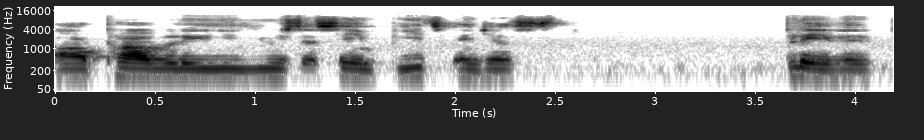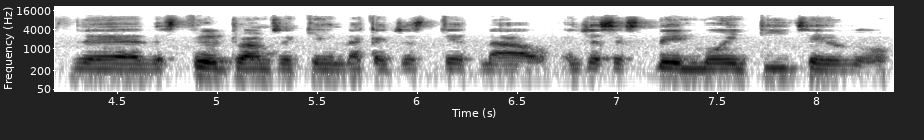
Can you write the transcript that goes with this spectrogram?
I'll probably use the same beats and just play the, the, the steel drums again like I just did now and just explain more in detail though,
